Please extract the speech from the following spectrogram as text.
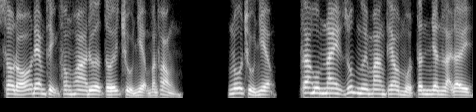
sau đó đem thịnh phong hoa đưa tới chủ nhiệm văn phòng. Nô chủ nhiệm, ta hôm nay giúp ngươi mang theo một tân nhân lại đây.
